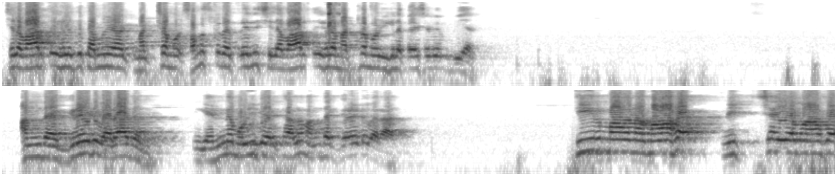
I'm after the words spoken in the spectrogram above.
சில வார்த்தைகளுக்கு தமிழ் மற்ற மொ- சமஸ்கிருதத்திலிருந்து சில வார்த்தைகளை மற்ற மொழிகளை பேசவே முடியாது. அந்த கிரேடு வராது அது. நீங்க என்ன மொழி பெயர்த்தாலும் அந்த கிரேடு வராது. தீர்மானமாக நிச்சயமாக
